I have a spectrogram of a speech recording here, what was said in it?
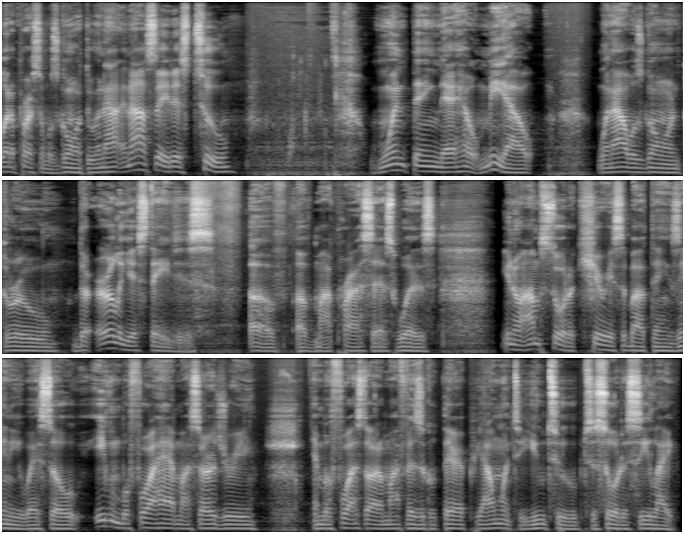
what a person was going through. And I, and I'll say this too. One thing that helped me out when I was going through the earliest stages of of my process was you know I'm sort of curious about things anyway. So even before I had my surgery and before I started my physical therapy I went to YouTube to sort of see like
